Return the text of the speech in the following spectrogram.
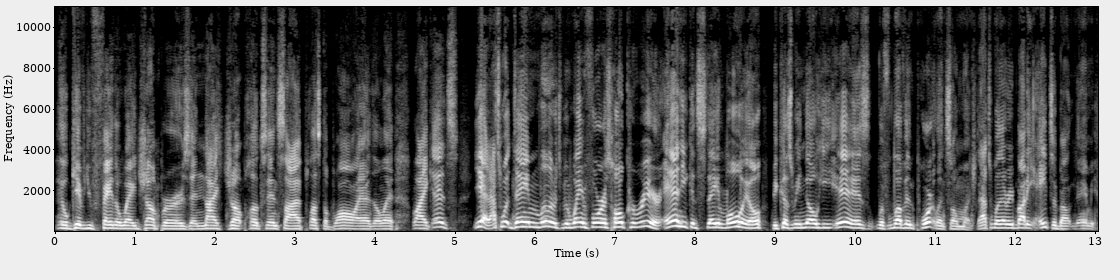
he'll give you fadeaway jumpers and nice jump hooks inside, plus the ball handling. Like it's yeah, that's what Dame Lillard's been waiting for his whole career, and he can stay loyal because we know he is with loving Portland so much. That's what everybody hates about Damian,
